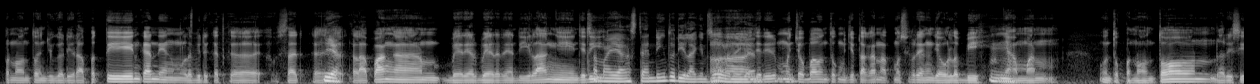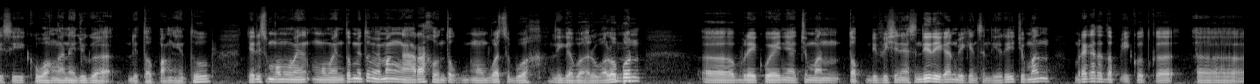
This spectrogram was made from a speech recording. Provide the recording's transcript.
penonton juga dirapetin kan yang lebih dekat ke ke, Iya. ke lapangan, barrier-barriernya dihilangin. Jadi Sama yang standing tuh dilangin semua kan. jadi mencoba untuk menciptakan atmosfer yang jauh lebih nyaman untuk penonton dari sisi keuangannya juga ditopang itu. Jadi semua momen- momentum itu memang ngarah untuk membuat sebuah liga baru. Walaupun eh, breakaway-nya cuman top divisionnya sendiri kan bikin sendiri, cuman mereka tetap ikut ke eh,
